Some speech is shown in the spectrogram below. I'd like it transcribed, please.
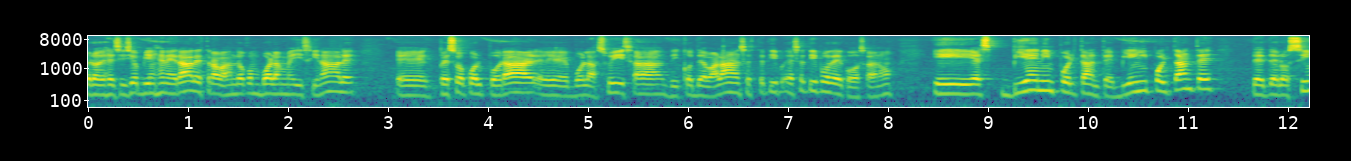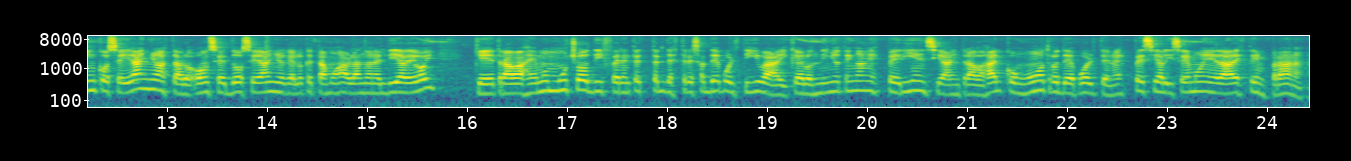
pero ejercicios bien generales, trabajando con bolas medicinales, eh, peso corporal, eh, bola suiza, discos de balance, este tipo, ese tipo de cosas, ¿no? Y es bien importante, bien importante desde los 5 o 6 años hasta los 11, 12 años, que es lo que estamos hablando en el día de hoy, que trabajemos mucho diferentes destrezas deportivas y que los niños tengan experiencia en trabajar con otros deportes, no especialicemos en edades tempranas,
